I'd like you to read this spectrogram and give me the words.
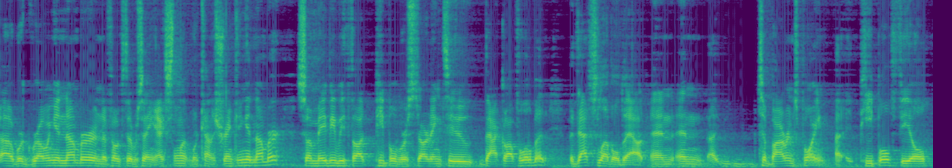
uh, were growing in number, and the folks that were saying excellent were kind of shrinking in number. So maybe we thought people were starting to back off a little bit, but that's leveled out. And and uh, to Byron's point, uh, people feel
